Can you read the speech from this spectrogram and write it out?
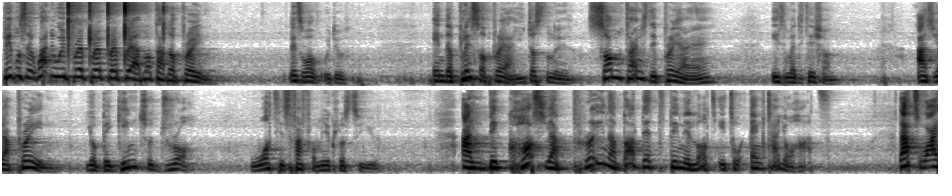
People say, why do we pray, pray, pray, pray? I'm not tired of praying. This is what we do. In the place of prayer, you just know sometimes the prayer eh, is meditation. As you are praying, you begin to draw what is far from you close to you. And because you are praying about that thing a lot, it will enter your heart. That's why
